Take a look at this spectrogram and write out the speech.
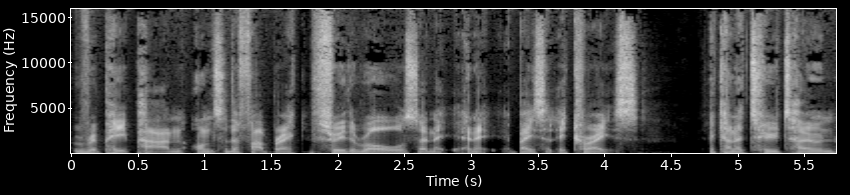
repeat pattern onto the fabric through the rolls, and it, and it basically creates a kind of two tone.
